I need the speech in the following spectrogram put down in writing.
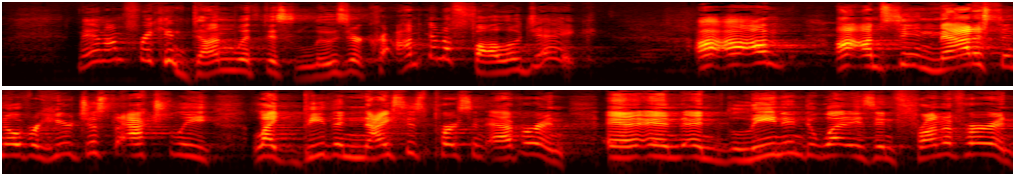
Man, I'm freaking done with this loser crap. I'm gonna follow Jake. I, am I'm seeing Madison over here just actually like be the nicest person ever and, and, and, and lean into what is in front of her and,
